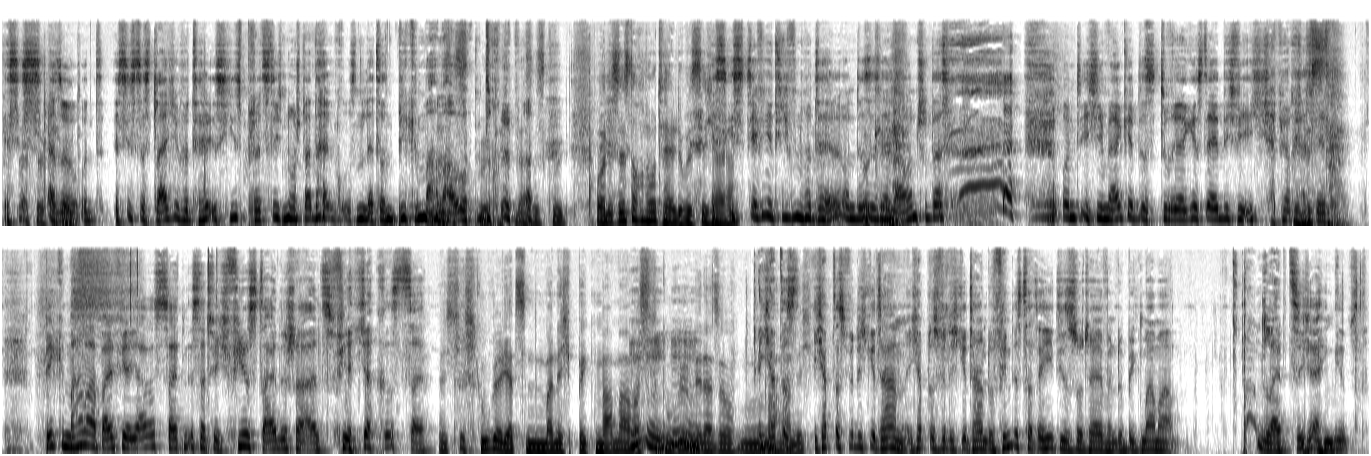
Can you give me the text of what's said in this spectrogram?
Es ist, also, gut. und es ist das gleiche Hotel, es hieß plötzlich nur statt einer großen Lettern Big Mama oben gut, drüber. Das ist gut. Und es ist noch ein Hotel, du bist sicher. Es ja? ist definitiv ein Hotel und das okay. ist eine Lounge und das. und ich merke, dass du reagierst ähnlich wie ich. Ich habe ja auch gerade Big Mama bei vier Jahreszeiten ist natürlich viel stylischer als vier Jahreszeiten. Ich, ich google jetzt mal nicht Big Mama, was mm, -mm, googeln wir da so? Ich habe das, ich hab das für dich getan. Ich habe das für dich getan. Du findest tatsächlich dieses Hotel, wenn du Big Mama Leipzig eingibst.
